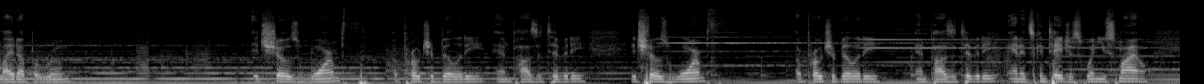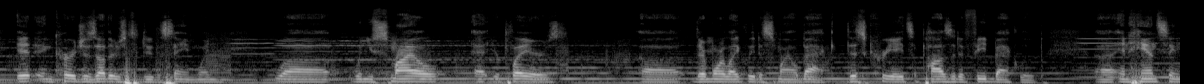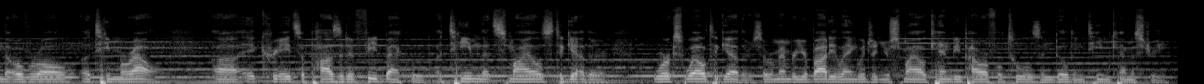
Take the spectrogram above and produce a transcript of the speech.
light up a room. It shows warmth, approachability, and positivity. It shows warmth, approachability, and positivity, and it's contagious. When you smile, it encourages others to do the same. When uh, when you smile at your players, uh, they're more likely to smile back. This creates a positive feedback loop, uh, enhancing the overall uh, team morale. Uh, it creates a positive feedback loop. A team that smiles together works well together. So remember, your body language and your smile can be powerful tools in building team chemistry.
